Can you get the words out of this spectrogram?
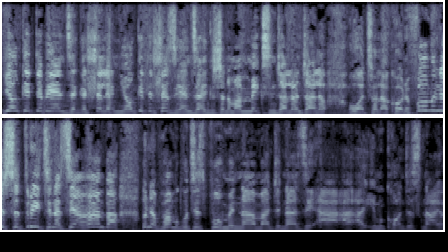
Yonke into ebiyenzeka ehleleni yonke into ihlezi yenzeka ngisho nama mix njalo njalo owathola khona. 4 minutes to 3 thina siyahamba. Unaphambi ukuthi siphume na manje nazi ah, ah, ah, imikhondo esinayo.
